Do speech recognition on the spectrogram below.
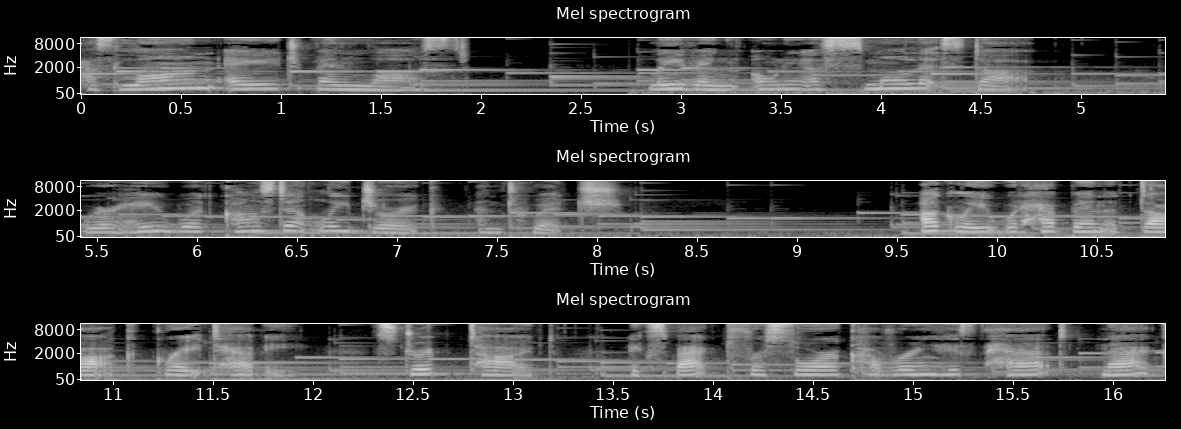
has long age been lost, leaving only a smollett stub, where he would constantly jerk and twitch. Ugly would have been a dark grey tabby, strip tied Expect for sore covering his head, neck,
